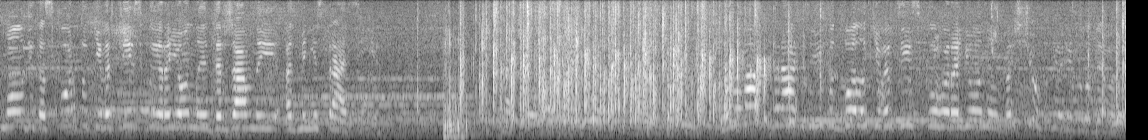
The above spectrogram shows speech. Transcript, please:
молоді та спорту Ківерцівської районної державної адміністрації. Голова Федерації футболу Ківерцівського району Ващук Юрій Володимирович.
